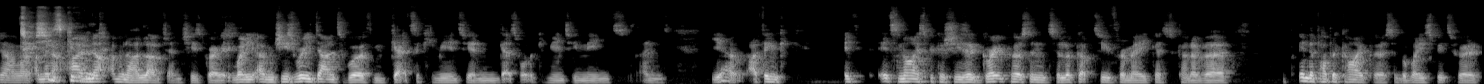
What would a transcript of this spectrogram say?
I, I mean, I, know, I mean, I love Jen. She's great. When I mean, she's really down to earth and gets the community and gets what the community needs. And yeah, I think it, it's nice because she's a great person to look up to from a kind of a in the public eye person. But when you speak to her,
